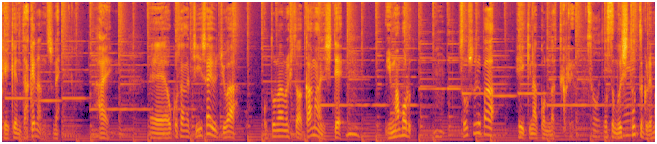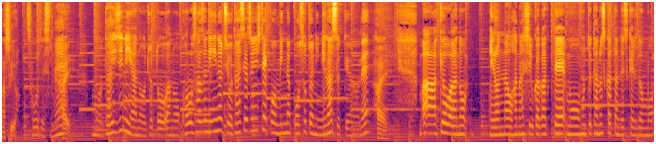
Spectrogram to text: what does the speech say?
経験だけなんですね。はい、えー、お子さんが小さいうちは大人の人は我慢して見守る、そうすれば平気な子になってくれる。そうです、ね、虫取ってくれますよ。そうですね、はい、もう大事にあのちょっとあの殺さずに命を大切にしてこうみんなこう外に逃がすっていうのをね、はい、まあ今日はあのいろんなお話伺ってもう本当に楽しかったんですけれども、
